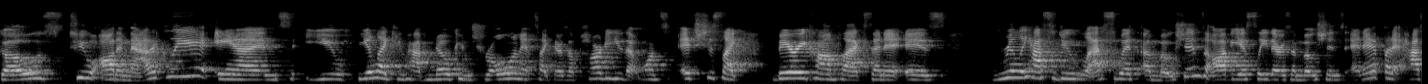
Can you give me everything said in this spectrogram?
goes to automatically and you feel like you have no control and it's like there's a part of you that wants it's just like very complex and it is really has to do less with emotions obviously there's emotions in it but it has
